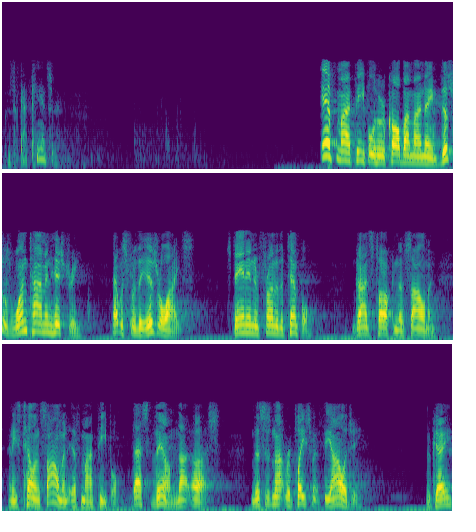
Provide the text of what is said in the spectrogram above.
because I've got cancer. If my people who are called by my name, this was one time in history. That was for the Israelites standing in front of the temple. God's talking to Solomon, and he's telling Solomon, if my people. That's them, not us. This is not replacement theology. Okay?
